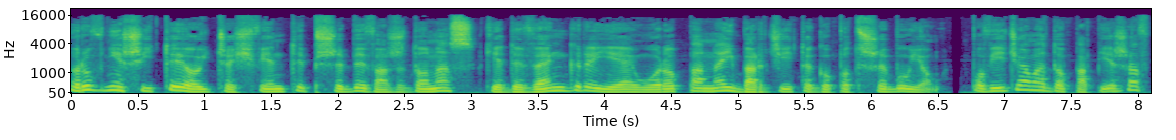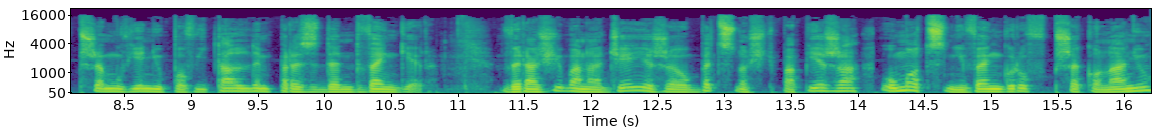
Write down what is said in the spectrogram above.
Również i Ty, Ojcze Święty, przybywasz do nas, kiedy Węgry i Europa najbardziej tego potrzebują powiedziała do papieża w przemówieniu powitalnym prezydent Węgier. Wyraziła nadzieję, że obecność papieża umocni Węgrów w przekonaniu,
